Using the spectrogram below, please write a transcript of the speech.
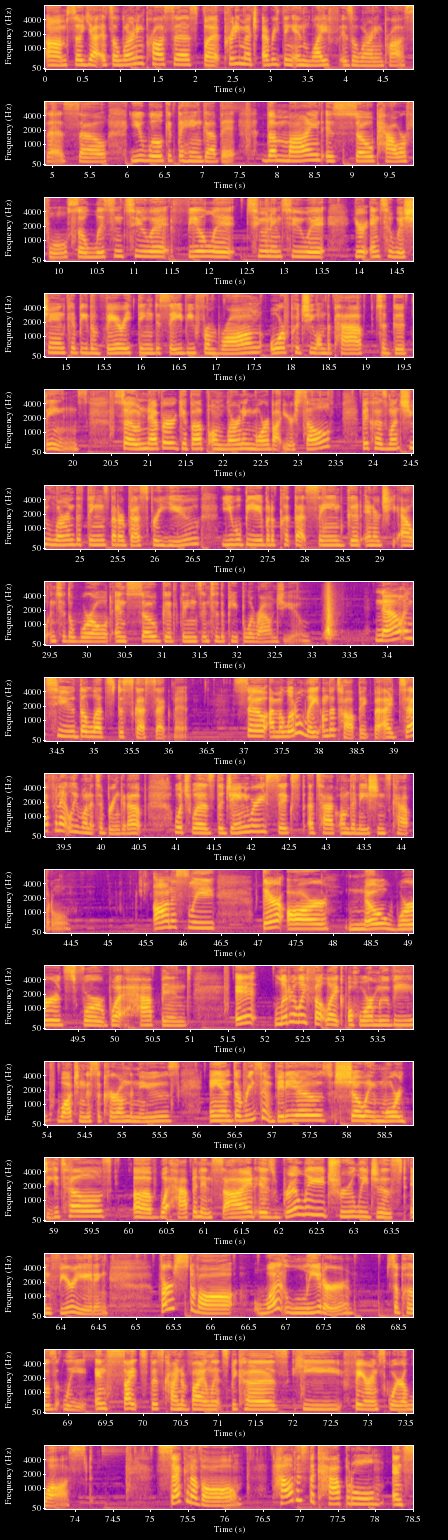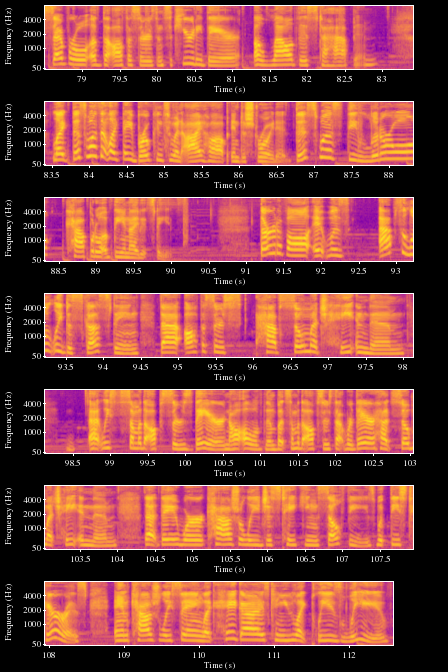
um, so yeah it's a learning process but pretty much everything in life is a learning process. So you will get the hang of it. The mind is so powerful. So listen to it feel it tune into it. Your intuition could be the very thing to save you from wrong or put you on the path to good things. So never give up on learning more about yourself because once you learn the things that are best for you, you will be able to put that same good energy out into the world and sow good things into the people around you. Now, into the Let's Discuss segment. So, I'm a little late on the topic, but I definitely wanted to bring it up, which was the January 6th attack on the nation's capital. Honestly, there are no words for what happened. It literally felt like a horror movie watching this occur on the news, and the recent videos showing more details of what happened inside is really, truly just infuriating. First of all, what leader supposedly incites this kind of violence because he fair and square lost? Second of all, how does the Capitol and several of the officers and security there allow this to happen? Like, this wasn't like they broke into an IHOP and destroyed it. This was the literal capital of the United States. Third of all, it was absolutely disgusting that officers have so much hate in them at least some of the officers there, not all of them, but some of the officers that were there had so much hate in them that they were casually just taking selfies with these terrorists and casually saying, like, hey guys, can you, like, please leave?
